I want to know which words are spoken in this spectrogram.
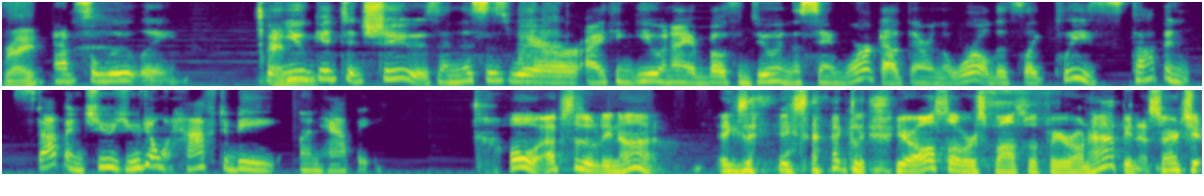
right? Absolutely. But and, you get to choose, and this is where I think you and I are both doing the same work out there in the world. It's like, please stop and stop and choose. You don't have to be unhappy. Oh, absolutely not. Exactly. You're also responsible for your own happiness, aren't you?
